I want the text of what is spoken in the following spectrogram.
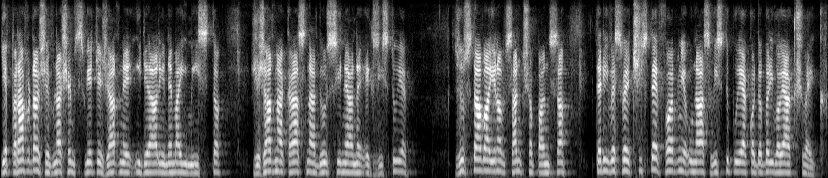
Je pravda, že v našem světě žádné ideály nemají místo, že žádná krásná Dulcinea neexistuje? Zůstává jenom Sancho Panza, který ve své čisté formě u nás vystupuje jako dobrý voják Švejk.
